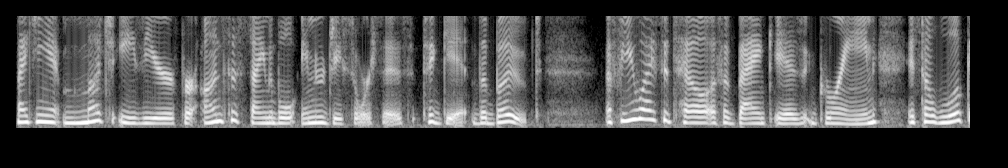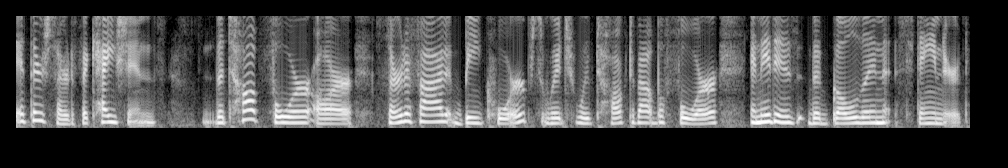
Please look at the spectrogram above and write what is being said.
making it much easier for unsustainable energy sources to get the boot. A few ways to tell if a bank is green is to look at their certifications. The top four are certified B Corps, which we've talked about before, and it is the golden standard.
